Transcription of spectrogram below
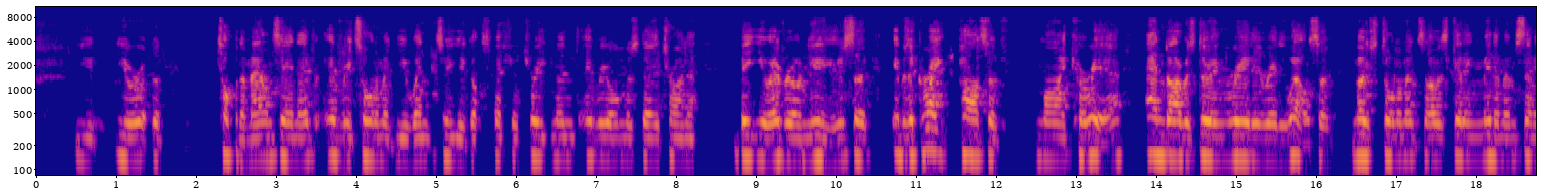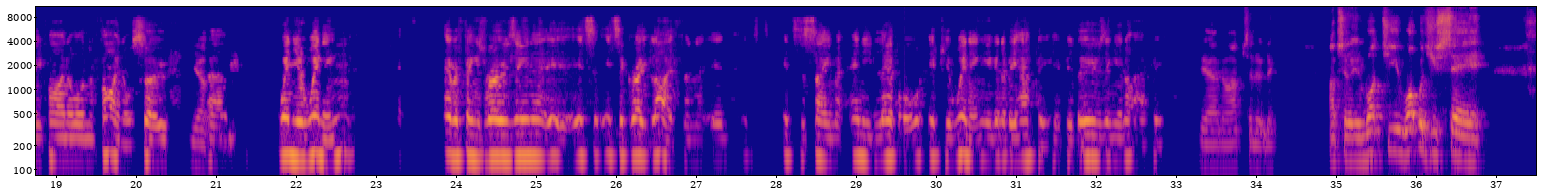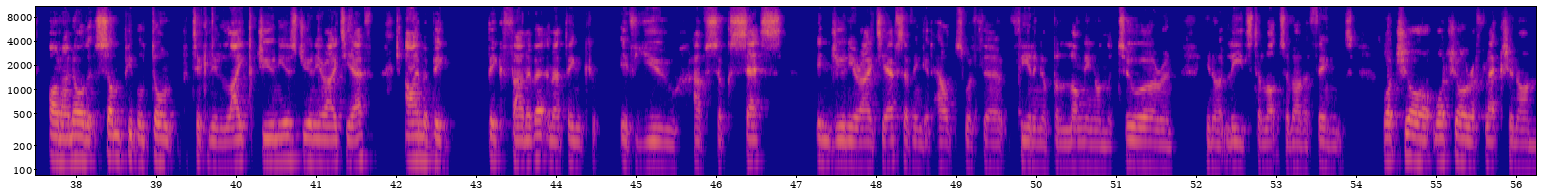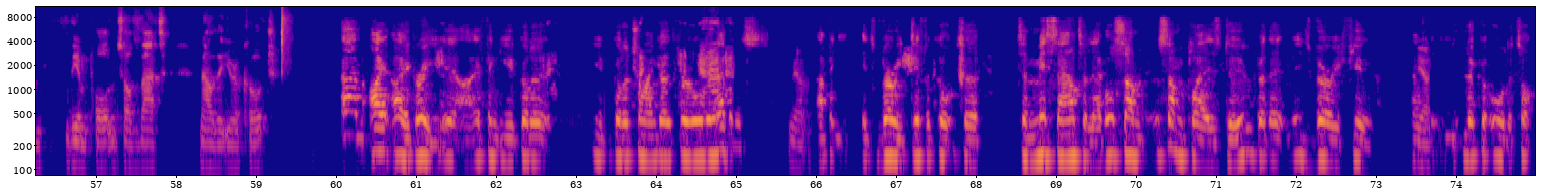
you you were at the top of the mountain. Every, every tournament you went to you got special treatment. Everyone was there trying to beat you. Everyone knew you. So it was a great part of my career and I was doing really really well so most tournaments I was getting minimum semi final and final so yeah. Um, when you're winning, everything's rosy and it, it's it's a great life and it, it's it's the same at any level. If you're winning, you're going to be happy. If you're losing, you're not happy. Yeah, no, absolutely, absolutely. And what do you what would you say? On I know that some people don't particularly like juniors, junior ITF. I'm a big big fan of it, and I think if you have success in junior ITFs, I think it helps with the feeling of belonging on the tour, and you know it leads to lots of other things. What's your what's your reflection on the importance of that now that you're a coach? Um, I, I agree. I think you've got to you've got to try and go through all the levels. Yeah. I think it's very difficult to to miss out a level. Some some players do, but it's very few. And yeah. look at all the top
